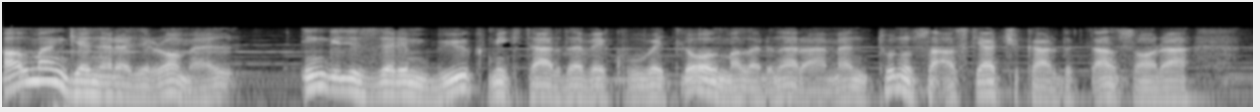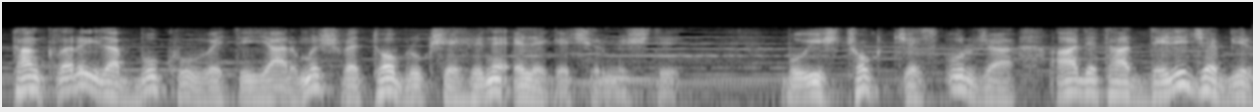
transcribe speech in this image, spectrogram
Alman generali Rommel, İngilizlerin büyük miktarda ve kuvvetli olmalarına rağmen Tunus'a asker çıkardıktan sonra tanklarıyla bu kuvveti yarmış ve Tobruk şehrini ele geçirmişti. Bu iş çok cesurca, adeta delice bir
